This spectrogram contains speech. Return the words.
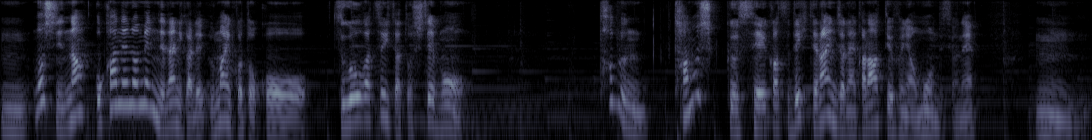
うん、もしな、お金の面で何かでうまいことこう、都合がついたとしても、多分、楽しく生活できてないんじゃないかなっていうふうには思うんですよね。うん、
